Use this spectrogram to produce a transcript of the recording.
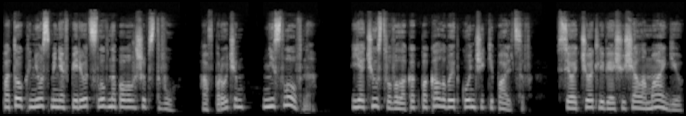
Поток нес меня вперед словно по волшебству, а, впрочем, не словно. Я чувствовала, как покалывает кончики пальцев, все отчетливее ощущала магию,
